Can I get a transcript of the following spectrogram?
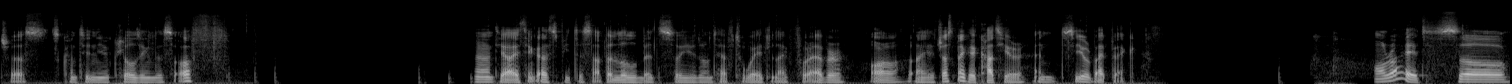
Just continue closing this off. And yeah, I think I'll speed this up a little bit so you don't have to wait like forever. Or I just make a cut here and see you right back. Alright, so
